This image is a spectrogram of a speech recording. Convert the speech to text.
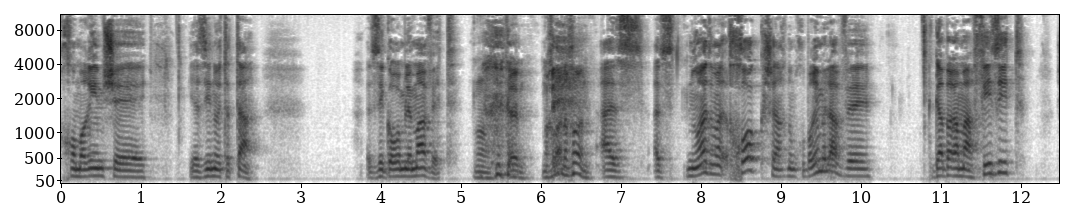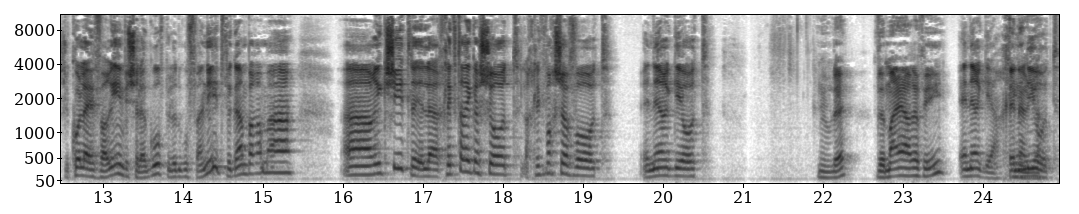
חומרים שיזינו את התא. אז זה גורם למוות. או, כן, נכון, נכון. אז, אז תנועה זה חוק שאנחנו מחוברים אליו, וגם ברמה הפיזית של כל האיברים ושל הגוף, פעילות גופנית, וגם ברמה הרגשית, להחליף את הרגשות, להחליף מחשבות, אנרגיות, מעולה. ומה היה הרביעי? אנרגיה, חיוניות.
